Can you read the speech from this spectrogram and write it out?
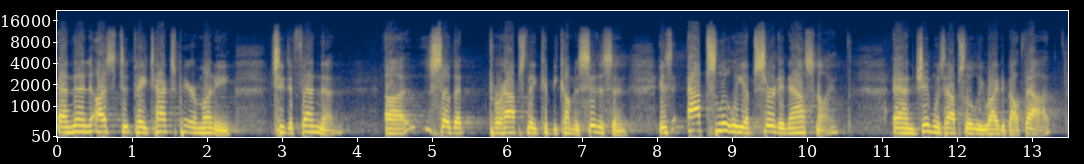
and then us to pay taxpayer money to defend them uh, so that perhaps they could become a citizen is absolutely absurd and asinine. And Jim was absolutely right about that.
